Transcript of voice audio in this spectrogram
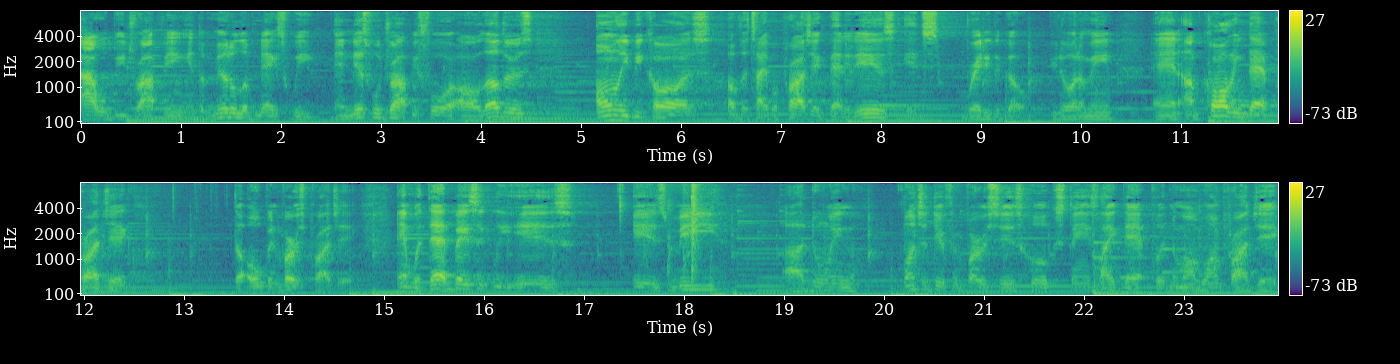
I will be dropping in the middle of next week, and this will drop before all others, only because of the type of project that it is. It's ready to go. You know what I mean? And I'm calling that project the Open Verse Project. And what that basically is is me uh, doing a bunch of different verses, hooks, things like that, putting them on one project,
